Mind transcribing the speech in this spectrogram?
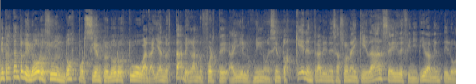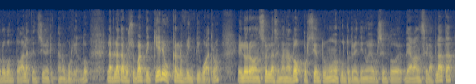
Mientras tanto que el oro sube un 2%, el oro estuvo batallando, está pegando fuerte ahí en los 1900, quiere entrar en esa zona y quedarse ahí definitivamente el oro con todas las tensiones que están ocurriendo. La plata por su parte quiere buscar los 24, el oro avanzó en la semana 2%, un 1.39% de avance la plata,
